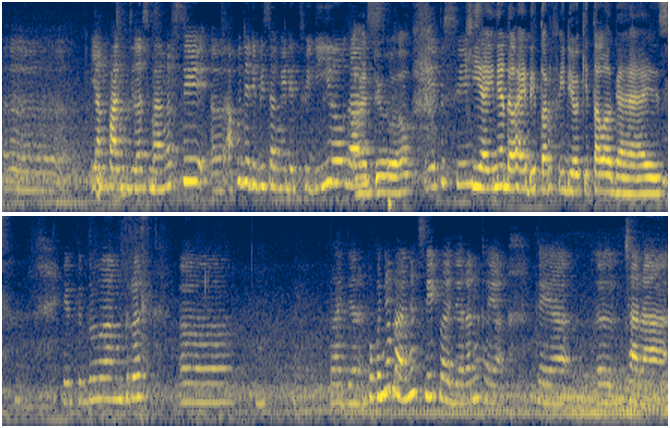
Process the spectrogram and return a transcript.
Eh, yang paling jelas banget sih eh, aku jadi bisa ngedit video guys Aduh. itu sih Kia ini adalah editor video kita loh, guys. itu doang terus eh, pelajaran pokoknya banyak sih pelajaran kayak kayak eh, cara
